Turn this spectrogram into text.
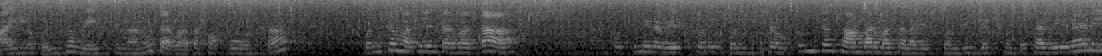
ఆయిల్లో కొంచెం వేస్తున్నాను. తర్వాత పప్పు వస్తా కొంచెం మసిలిన తర్వాత మనం కొత్తిమీర వేసుకొని కొంచెం కొంచెం సాంబార్ మసాలా వేసుకొని దింపేసుకుంటే కర్రీ రెడీ.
